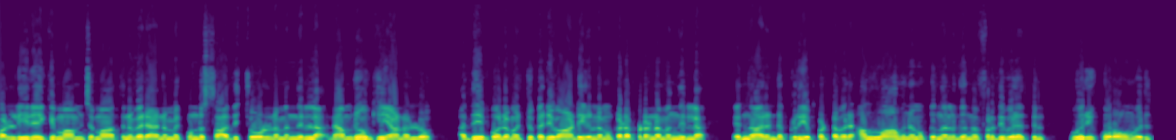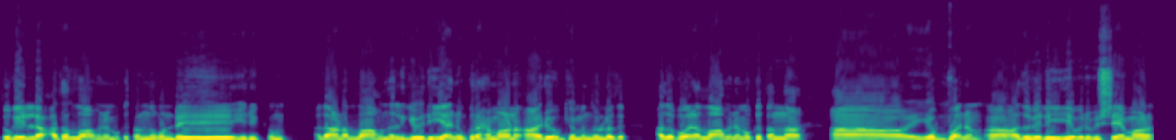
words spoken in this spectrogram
പള്ളിയിലേക്ക് ഇമാം ജമാഅത്തിന് വരാൻ നമ്മെ കൊണ്ട് സാധിച്ചോളണമെന്നില്ല. നാം രോഗിയാണല്ലോ. അതേപോലെ മറ്റു പരിപാടികൾ നമുക്ക് ഇടപെടണമെന്നില്ല. എന്നാൽ എന്റെ പ്രിയപ്പെട്ടവർ അള്ളാഹു നമുക്ക് നൽകുന്ന പ്രതിഫലത്തിൽ ഒരു കുറവും വരുത്തുകയില്ല അത് അള്ളാഹു നമുക്ക് തന്നുകൊണ്ടേയിരിക്കും. അതാണ് അള്ളാഹു നൽകിയ വലിയ അനുഗ്രഹമാണ് ആരോഗ്യം എന്നുള്ളത് അതുപോലെ അള്ളാഹു നമുക്ക് തന്ന യൗവനം അത് വലിയ ഒരു വിഷയമാണ്.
